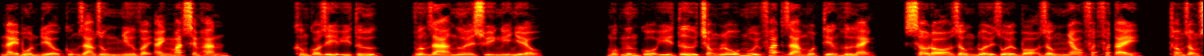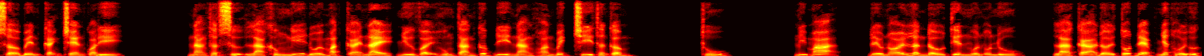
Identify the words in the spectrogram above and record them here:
nay bổn điểu cũng dám dùng như vậy ánh mắt xem hắn. Không có gì ý tứ, vương gia ngươi suy nghĩ nhiều. Một ngưng cố ý từ trong lỗ mũi phát ra một tiếng hừ lạnh, sau đó giống đuổi rồi bỏ giống nhau phất phất tay, thông dong sở bên cạnh chen qua đi. Nàng thật sự là không nghĩ đối mặt cái này như vậy hung tàn cướp đi nàng hoàn bích chi thân cầm. Thú! Nị mạ, đều nói lần đầu tiên muốn ôn nhu, là cả đời tốt đẹp nhất hồi ức.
